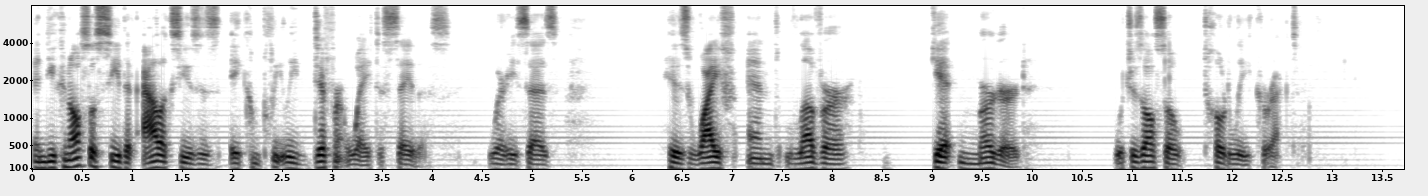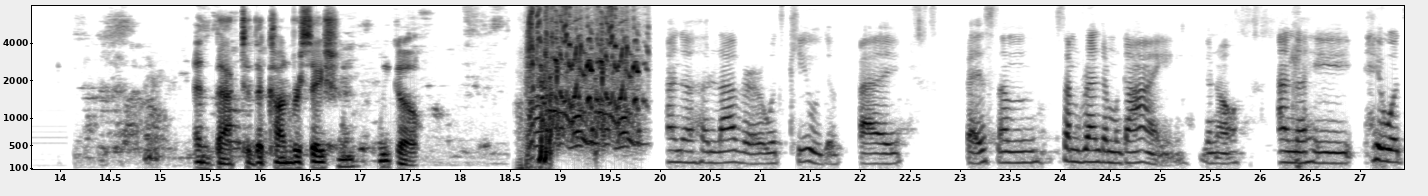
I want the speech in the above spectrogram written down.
And you can also see that Alex uses a completely different way to say this, where he says, his wife and lover get murdered, which is also totally correct. And back to the conversation we go. And uh, her lover was killed by by some some random guy. You know, and uh, he he was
